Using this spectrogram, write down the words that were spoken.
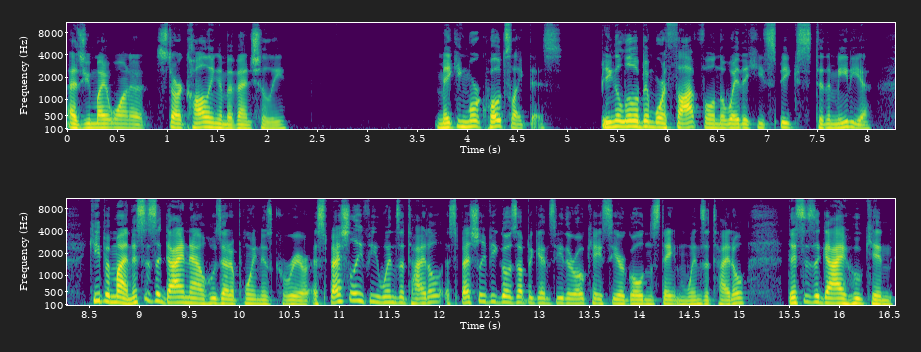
as you might want to start calling him eventually, making more quotes like this, being a little bit more thoughtful in the way that he speaks to the media. Keep in mind, this is a guy now who's at a point in his career, especially if he wins a title, especially if he goes up against either OKC or Golden State and wins a title. This is a guy who can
